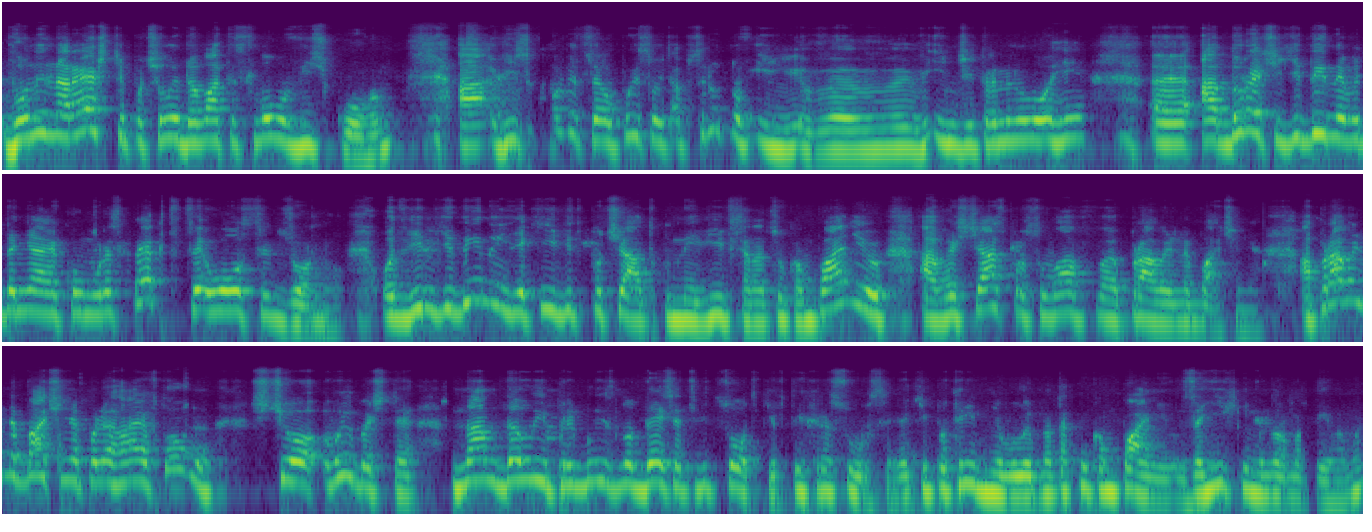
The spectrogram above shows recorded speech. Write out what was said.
Вони нарешті почали давати слово військовим. А військові це описують абсолютно в, ін, в, в, іншій термінології. Е, а до речі, єдине видання, якому респект, це Wall Street Journal. От він єдиний, який від початку не вівся на цю кампанію, а весь час просував е, правильне бачення. А правильне бачення полягає в тому, що, вибачте, нам дали приблизно 10% тих ресурсів, які потрібні були б на таку кампанію за їхніми нормативами.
